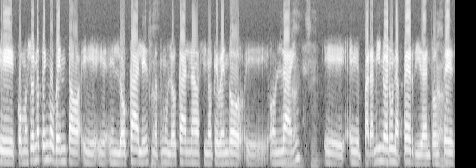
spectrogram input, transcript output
Eh, como yo no tengo venta eh, eh, en locales, no tengo un local, nada, sino que vendo online, para mí no era una pérdida. Entonces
